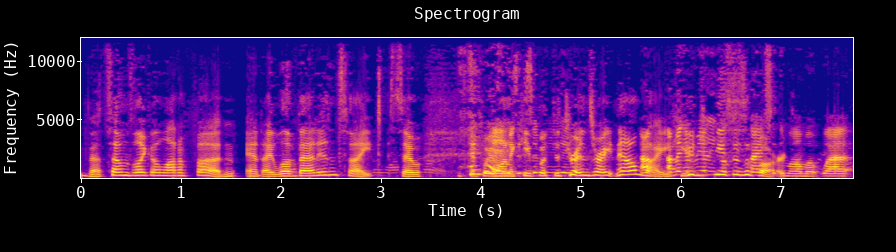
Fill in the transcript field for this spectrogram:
That sounds like a lot of fun, and I love that insight. So, if we want to keep with really, the trends right now, buy I'm, huge really pieces of art. At the moment, where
